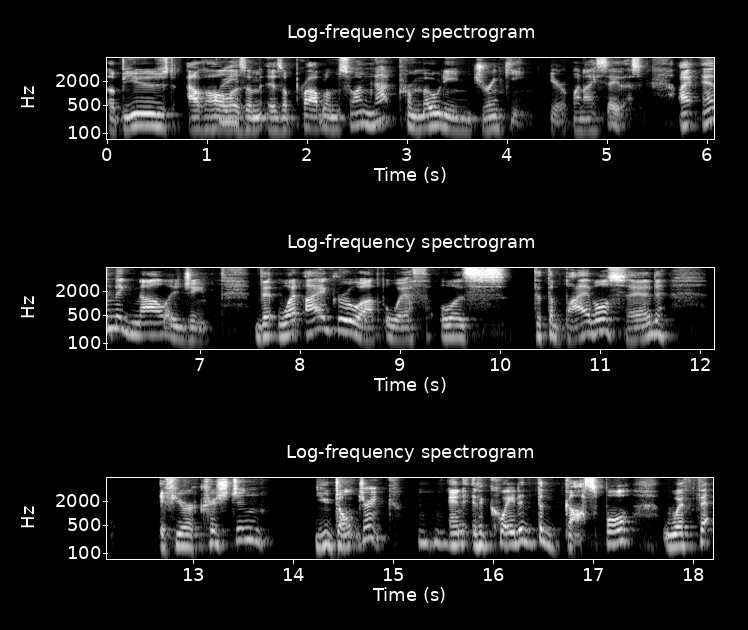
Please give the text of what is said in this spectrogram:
abused. Alcoholism is a problem. So I'm not promoting drinking here when I say this. I am acknowledging that what I grew up with was that the Bible said if you're a Christian, you don't drink. Mm-hmm. And it equated the gospel with the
